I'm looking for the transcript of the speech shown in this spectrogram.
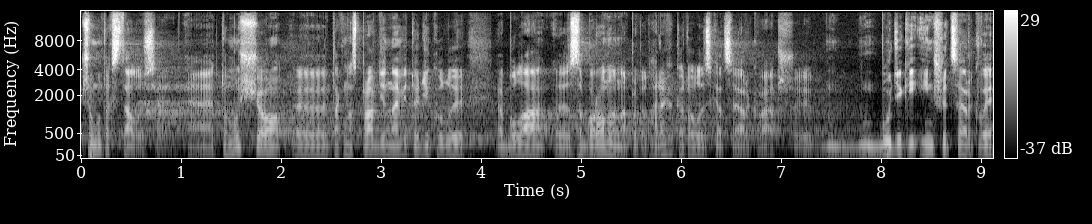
Чому так сталося? Тому що так насправді навіть тоді, коли була заборонена, наприклад, греко-католицька церква чи будь-які інші церкви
